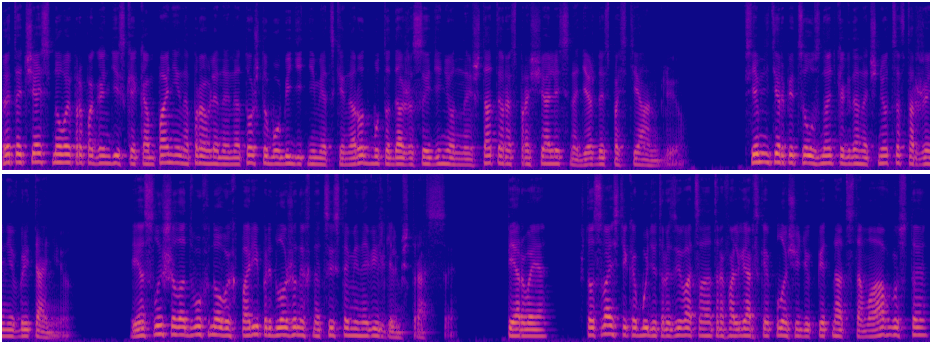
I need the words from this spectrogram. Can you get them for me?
Это часть новой пропагандистской кампании, направленной на то, чтобы убедить немецкий народ, будто даже Соединенные Штаты распрощались с надеждой спасти Англию. Всем не терпится узнать, когда начнется вторжение в Британию. Я слышал о двух новых пари, предложенных нацистами на Вильгельмштрассе. Первое, что свастика будет развиваться на Трафальгарской площади к 15 августа,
